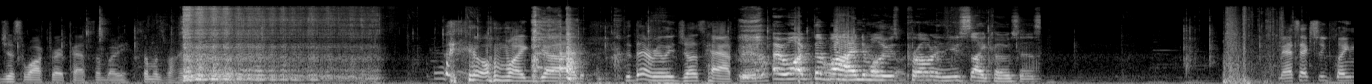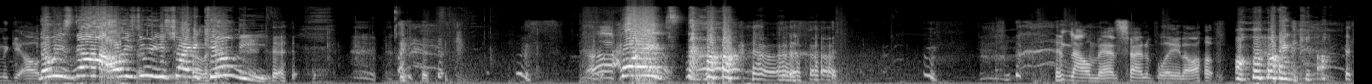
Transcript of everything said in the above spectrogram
Just walked right past somebody. Someone's behind you. oh my god. Did that really just happen? I walked up behind him while he was oh, prone and used psychosis. Matt's actually playing the game. Oh, No, he's not! All he's doing is trying to kill me! What? now Matt's trying to play it off. oh my god.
